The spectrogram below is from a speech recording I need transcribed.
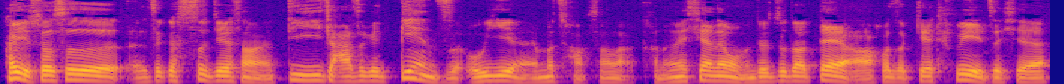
可以说是呃这个世界上第一家这个电子 OEM 厂商了。可能现在我们都知道戴尔或者 Gateway 这些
